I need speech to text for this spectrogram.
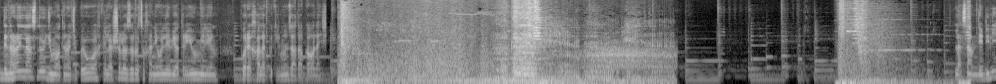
د نړۍ لس لوی جوماتونه چې په یو وخت کې له شلو زرو څخه نیولې بیا تر یو میلیون پورې خلک پکې لمونځ ادا کولی شي. لسم د ډیلي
